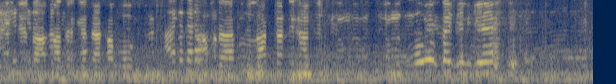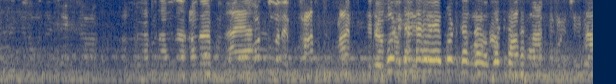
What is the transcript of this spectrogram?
এই যেটা আপনাদেরকে দেখাবো আমরা এখন লাখ কাটি নামেছি আমরা ও কই দিন কে আমরা আমরা বর্তমানে ফার্স্ট লাইভ এটা রিপোর্ট করতে হবে রিপোর্ট করতে হবে রিপোর্ট করতে লাইভ করছি না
